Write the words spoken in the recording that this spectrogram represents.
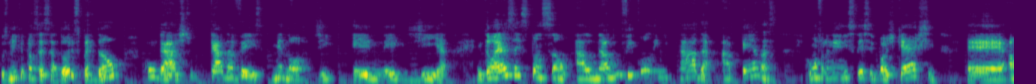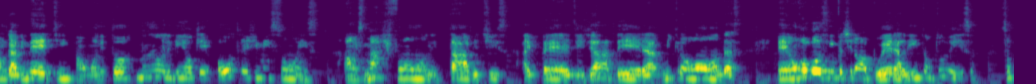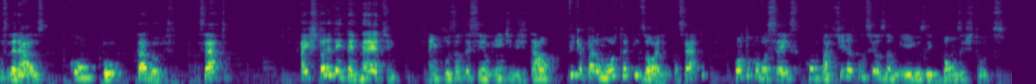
os microprocessadores, perdão, com gasto cada vez menor de energia. Então essa expansão ela não ficou limitada apenas, como eu falei no início desse podcast, é, a um gabinete, a um monitor. Não, ele ganhou o quê? Outras dimensões. A um smartphone, tablets, iPad, geladeira, micro-ondas, é, um robozinho para tirar uma poeira ali. Então, tudo isso são considerados computadores, tá certo? A história da internet, a inclusão desse ambiente digital, fica para um outro episódio, tá certo? Conto com vocês, compartilha com seus amigos e bons estudos.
